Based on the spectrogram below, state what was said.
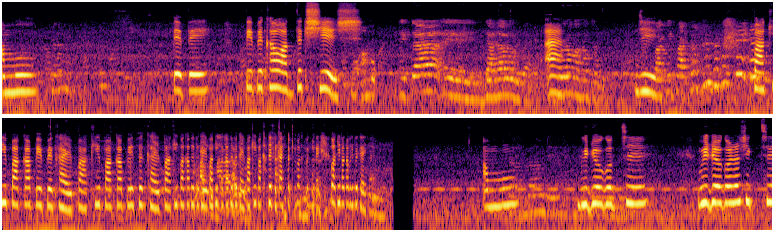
আম্মু পেঁপে। পেঁপে খাওয়া অর্ধেক শেষ। এটা আহ, জি। পাখি পাকা পেঁপে খায় পাখি পাকা পেঁপে খায় পাখি পাকা পেঁপে খায় পাখি পাকা পেঁপে খায় পাখি পাকা পেঁপে খায় পাখি পাকা পেঁপে খায় পাখি পাকা পেঁপে খায়। আম্মু। ভিডিও করছে ভিডিও করা শিখছে।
